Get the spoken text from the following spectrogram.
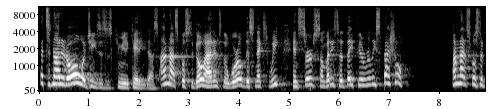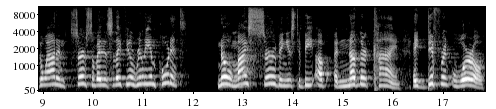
That's not at all what Jesus is communicating to us. I'm not supposed to go out into the world this next week and serve somebody so that they feel really special. I'm not supposed to go out and serve somebody so they feel really important. No, my serving is to be of another kind, a different world,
